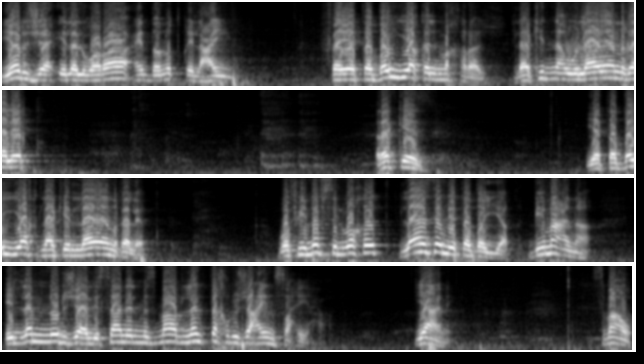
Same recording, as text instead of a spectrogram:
يرجع إلى الوراء عند نطق العين فيتضيق المخرج لكنه لا ينغلق. ركز. يتضيق لكن لا ينغلق. وفي نفس الوقت لازم يتضيق. بمعنى إن لم نرجع لسان المزمار لن تخرج عين صحيحة. يعني اسمعوا.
